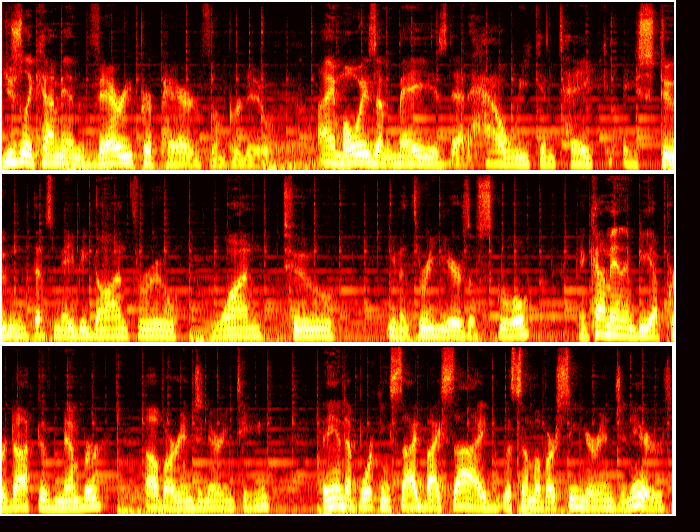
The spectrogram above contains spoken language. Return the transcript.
usually come in very prepared from Purdue. I am always amazed at how we can take a student that's maybe gone through one, two, even three years of school and come in and be a productive member of our engineering team. They end up working side by side with some of our senior engineers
